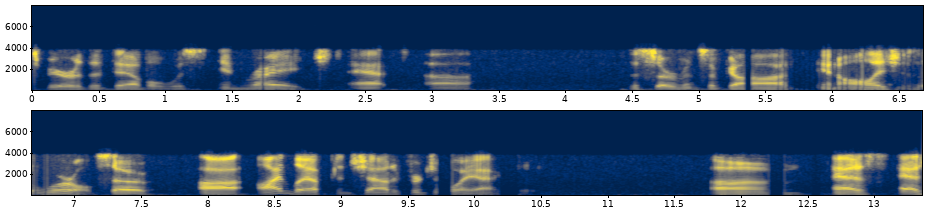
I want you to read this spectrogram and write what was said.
The spirit of the devil was enraged at uh, the servants of God in all ages of the world. So uh, I leapt and shouted for joy. Actually, um, as as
